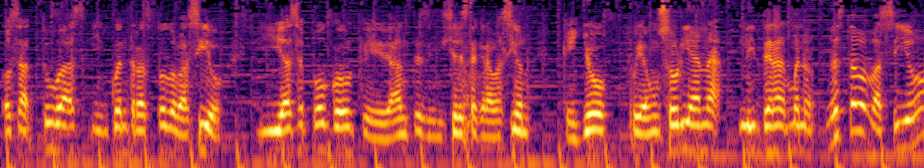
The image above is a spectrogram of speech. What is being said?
O sea, tú vas y encuentras todo vacío. Y hace poco que antes de iniciar esta grabación, que yo fui a un Soriana, literal, bueno, no estaba vacío,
